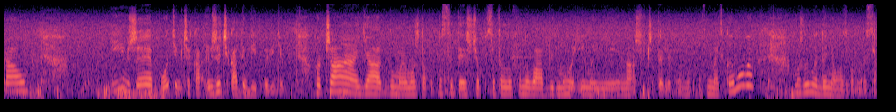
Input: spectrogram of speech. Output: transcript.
фрау і вже потім чекати, і вже чекати відповіді. Хоча я думаю, можна попросити, щоб зателефонував від мого імені наш вчитель з німецької мови. Можливо, до нього звернуся.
